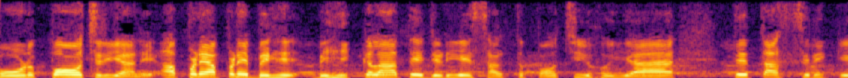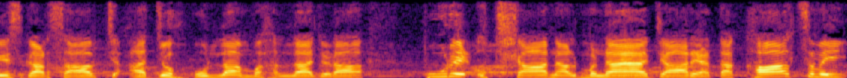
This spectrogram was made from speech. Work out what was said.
ਹੋਣ ਪਹੁੰਚ ਰਹੀਆਂ ਨੇ। ਆਪਣੇ ਆਪਣੇ ਵਹੀਕਲਾਂ ਵਹੀਕਲਾਂ ਤੇ ਜਿਹੜੀ ਇਹ ਸੰਗਤ ਪਹੁੰਚੀ ਹੋਈ ਹੈ ਤੇ ਤਖਤ ਸ੍ਰੀ ਕੇਸਗੜ੍ਹ ਸਾਹਿਬ 'ਚ ਅੱਜ ਹੋਲਾ ਮਹੱਲਾ ਜਿਹੜਾ ਪੂਰੇ ਉਤਸ਼ਾਹ ਨਾਲ ਮਨਾਇਆ ਜਾ ਰਿਹਾ। ਤਾਂ ਖਾਲਸਮਈ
